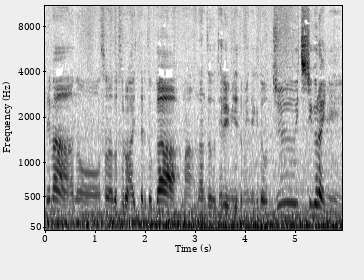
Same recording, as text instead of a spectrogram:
でまああのその後風呂入ったりとかまあなんとなくテレビ見ててもいいんだけど11時ぐらいに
